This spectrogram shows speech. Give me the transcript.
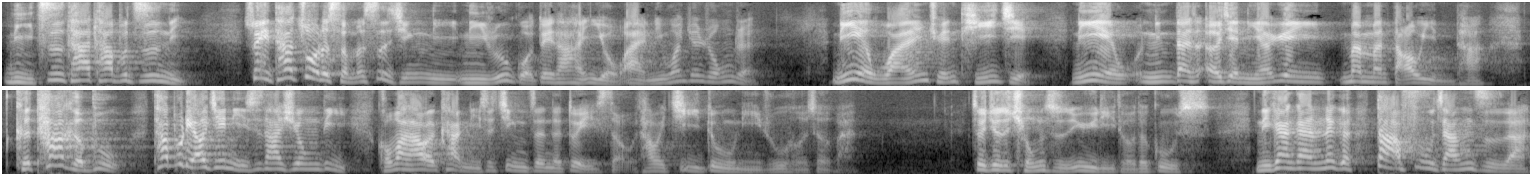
你知他，他不知你，所以他做了什么事情，你你如果对他很有爱，你完全容忍，你也完全体解，你也你，但是而且你还愿意慢慢导引他，可他可不，他不了解你是他兄弟，恐怕他会看你是竞争的对手，他会嫉妒你如何这般。这就是穷子玉里头的故事。你看看那个大富长子啊，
